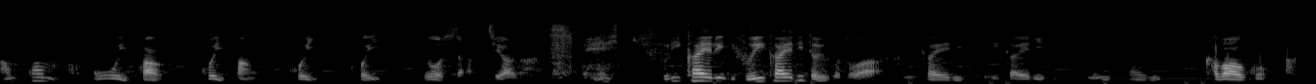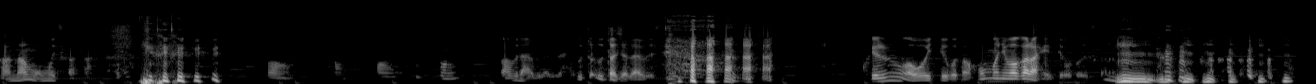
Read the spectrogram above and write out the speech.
アンパンマン、多いパン、濃いパン、濃い、濃い。どうした？違うな。えー、振り返り、振り返りということは、振り返り、振り返り、振り返り。カバオくん。あ、何も思いつかんな。パン、パン、パン、パン？危ない危ない危ない。歌、歌じゃダメですね。かけるのが多いっていうことは、ほんまにわからへんってことですから。うん。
